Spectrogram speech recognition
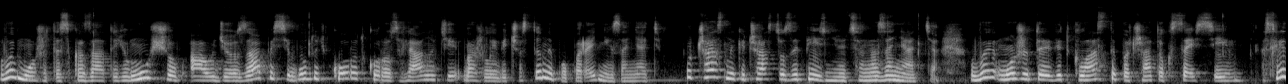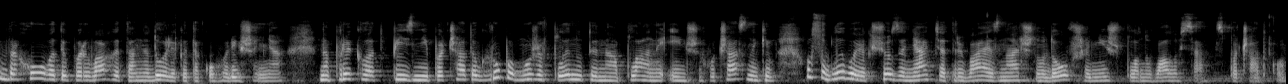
ви можете сказати йому, що в аудіозаписі будуть коротко розглянуті важливі частини попередніх занять. Учасники часто запізнюються на заняття. Ви можете відкласти початок сесії. Слід враховувати переваги та недоліки такого рішення. Наприклад, пізній початок групи може вплинути на плани інших учасників, особливо якщо заняття триває значно довше ніж планувалося спочатку.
